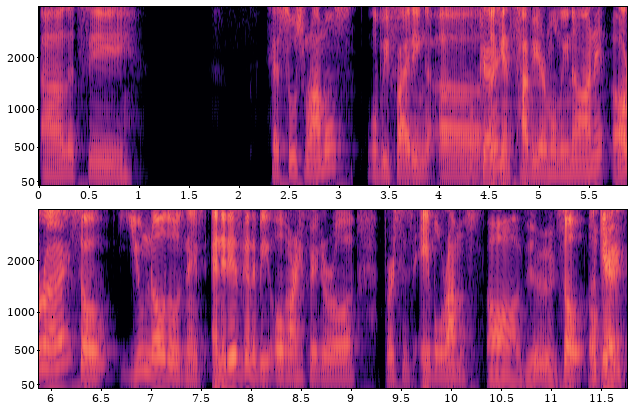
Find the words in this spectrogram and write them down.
uh, let's see. Jesus Ramos will be fighting uh, Okay. against Javier Molina on it. All right. So you know those names, and it is going to be Omar Figueroa versus Abel Ramos. Oh, dude. So again,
